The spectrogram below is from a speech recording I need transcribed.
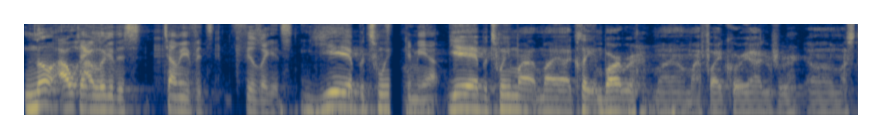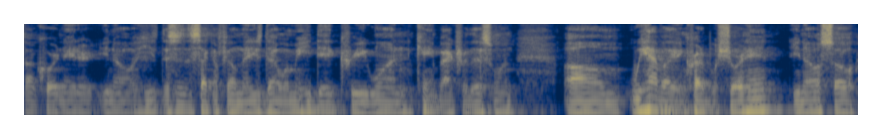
No, I, "Take I a look at this. Tell me if it feels like it's yeah between me up." yeah between my my uh, Clayton Barber, my uh, my fight choreographer, um, my stunt coordinator. You know, he's this is the second film that he's done with me. He did Creed one, came back for this one. Um, we have an incredible shorthand. You know, so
